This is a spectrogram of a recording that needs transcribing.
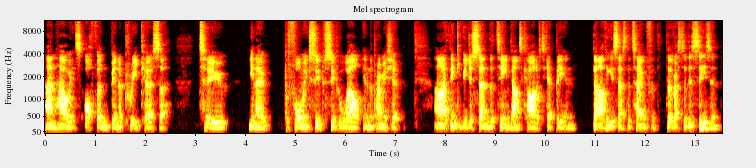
and how it's often been a precursor to, you know, performing super, super well in the Premiership. And I think if you just send the team down to Cardiff to get beaten, then I think it sets the tone for the rest of this season.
